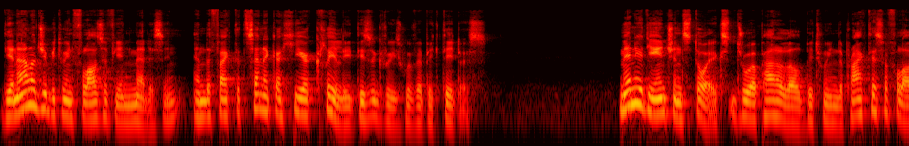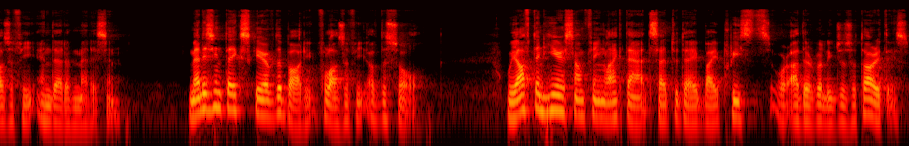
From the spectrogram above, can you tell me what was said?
the analogy between philosophy and medicine, and the fact that Seneca here clearly disagrees with Epictetus. Many of the ancient Stoics drew a parallel between the practice of philosophy and that of medicine. Medicine takes care of the body, philosophy of the soul. We often hear something like that said today by priests or other religious authorities,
